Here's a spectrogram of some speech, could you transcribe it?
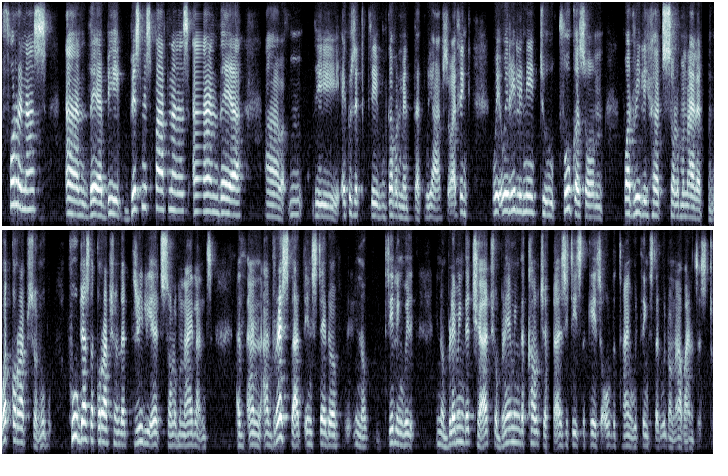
foreigners and their big business partners and their uh, the executive government that we have. So I think we, we really need to focus on what really hurts Solomon Island, what corruption, who, who does the corruption that really hurts Solomon Islands and, address that instead of, you know, dealing with, you know, blaming the church or blaming the culture as it is the case all the time with things that we don't have answers to.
